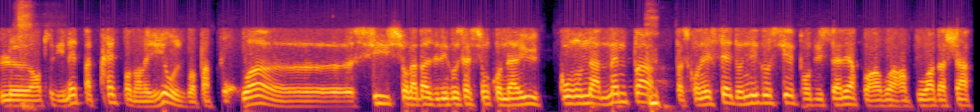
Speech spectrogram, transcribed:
le entre guillemets pas de trêve pendant les JO. Je vois pas pourquoi euh, si sur la base des négociations qu'on a eues, qu'on n'a même pas, parce qu'on essaie de négocier pour du salaire pour avoir un pouvoir d'achat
